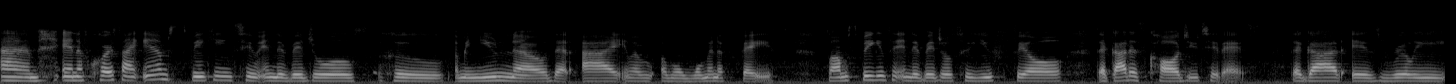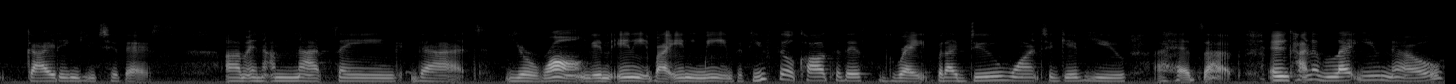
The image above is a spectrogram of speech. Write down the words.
Um, and of course, I am speaking to individuals who, I mean, you know that I am a, a woman of faith. So I'm speaking to individuals who you feel that God has called you to this, that God is really guiding you to this. Um, and I'm not saying that, you're wrong in any by any means. If you feel called to this, great. But I do want to give you a heads up and kind of let you know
